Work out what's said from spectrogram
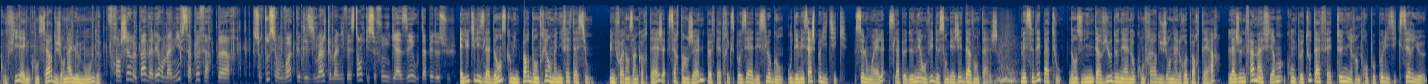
confie à une consoeur du journal Le Monde. Franchir le pas d'aller en manif, ça peut faire peur. Surtout si on ne voit que des images de manifestants qui se font gazer ou taper dessus. Elle utilise la danse comme une porte d'entrée en manifestation. Une fois dans un cortège, certains jeunes peuvent être exposés à des slogans ou des messages politiques. Selon elle, cela peut donner envie de s'engager davantage. Mais ce n'est pas tout. Dans une interview donnée à nos confrères du journal Reporter, la jeune femme affirme qu'on peut tout à fait tenir un propos politique sérieux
